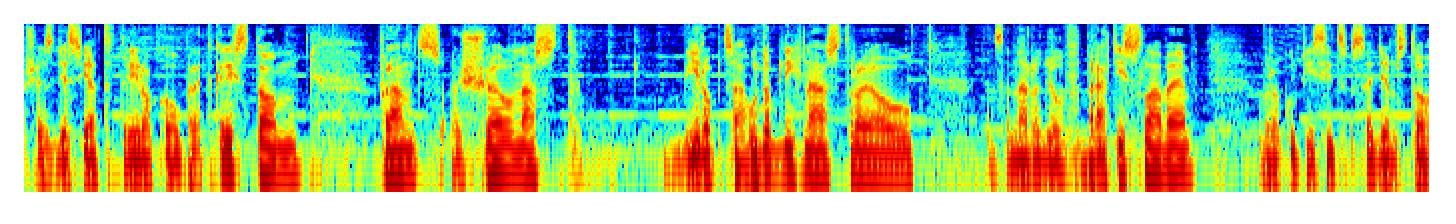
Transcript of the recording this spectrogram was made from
63 rokov pred Kristom. Franz Schölnast, výrobca hudobných nástrojov, ten sa narodil v Bratislave v roku 1775,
